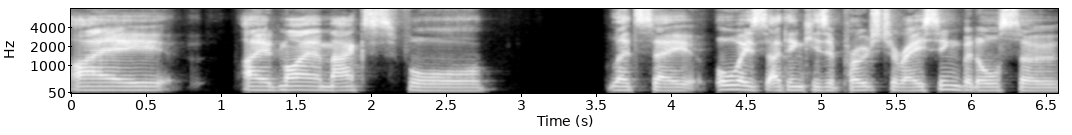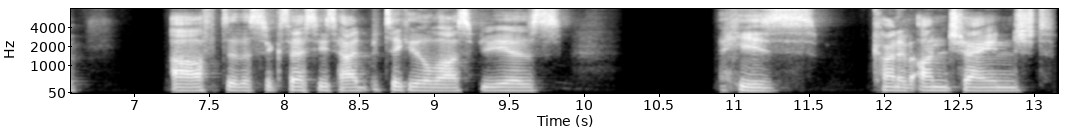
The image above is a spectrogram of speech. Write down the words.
I I admire Max for let's say always I think his approach to racing, but also after the success he's had, particularly the last few years, his kind of unchanged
